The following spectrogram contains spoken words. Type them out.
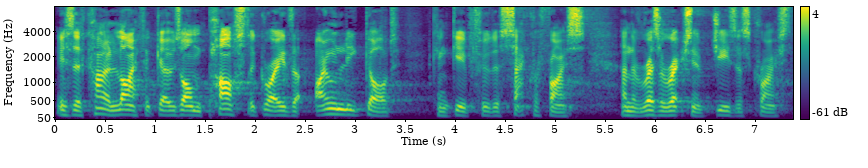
is the kind of life that goes on past the grave that only God can give through the sacrifice and the resurrection of Jesus Christ.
